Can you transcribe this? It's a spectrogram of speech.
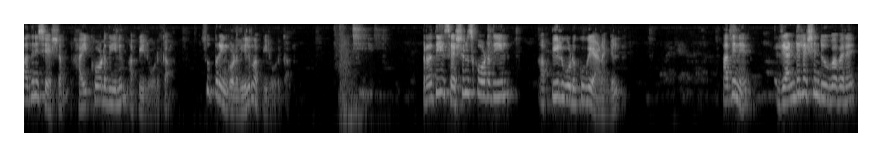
അതിനുശേഷം ഹൈക്കോടതിയിലും അപ്പീൽ കൊടുക്കാം. സുപ്രീം കോടതിയിലും അപ്പീൽ കൊടുക്കാം. പ്രതി സെഷൻസ് കോടതിയിൽ അപ്പീൽ കൊടുക്കുകയാണെങ്കിൽ അതിന് രണ്ട് ലക്ഷം രൂപ വരെ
